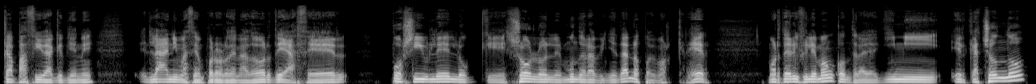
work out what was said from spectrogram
capacidad que tiene la animación por ordenador de hacer posible lo que solo en el mundo de las viñetas nos podemos creer. Mortero y Filemón contra Jimmy el Cachondo,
